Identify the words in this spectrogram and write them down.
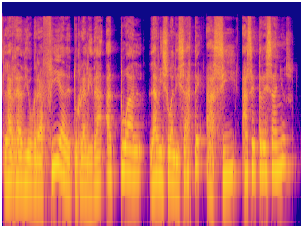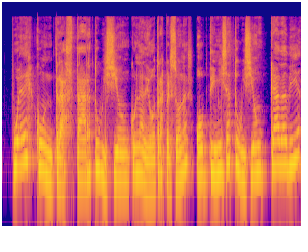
La radiografía de tu realidad actual, ¿la visualizaste así hace 3 años? ¿Puedes contrastar tu visión con la de otras personas? ¿Optimizas tu visión cada día?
